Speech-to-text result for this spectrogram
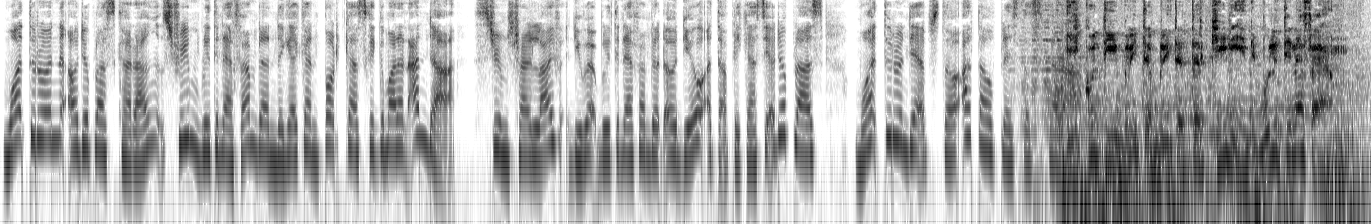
Muat turun Audio Plus sekarang, stream Bulletin FM dan dengarkan podcast kegemaran anda. Stream secara live di web bulletinfm.audio atau aplikasi Audio Plus. Muat turun di App Store atau Play Store sekarang. Ikuti berita-berita terkini di Bulletin FM.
